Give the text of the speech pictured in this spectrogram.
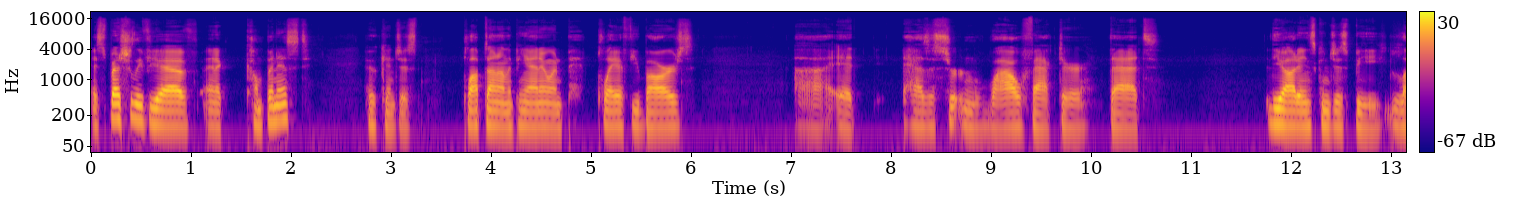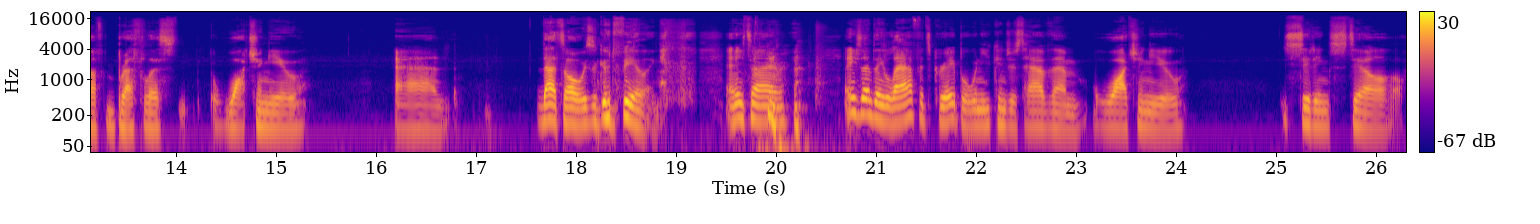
especially if you have an accompanist who can just plop down on the piano and p- play a few bars. Uh, it has a certain wow factor that the audience can just be left breathless watching you, and that's always a good feeling. anytime, anytime they laugh, it's great. But when you can just have them watching you, sitting still,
